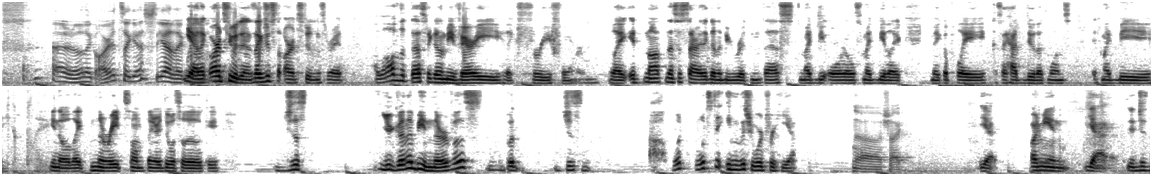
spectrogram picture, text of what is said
I don't know, like arts, I guess? Yeah, like. Yeah, like art students, like just the art students, right? A lot of the tests are gonna be very like free form. Like it's not necessarily gonna be written tests. Might be orals. Might be like make a play because I had to do that once. It might be you know, like narrate something or do a soliloquy. Just you're gonna be nervous, but just ah, what what's the English word for here? Uh, shy. Yeah, I mean, yeah, just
